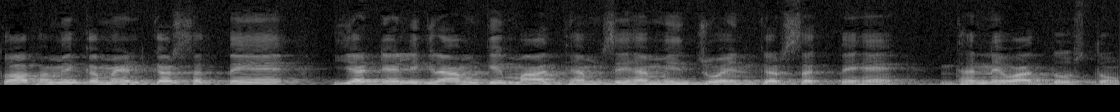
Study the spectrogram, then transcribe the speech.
तो आप हमें कमेंट कर सकते हैं या टेलीग्राम के माध्यम से हमें ज्वाइन कर सकते हैं। धन्यवाद दोस्तों।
